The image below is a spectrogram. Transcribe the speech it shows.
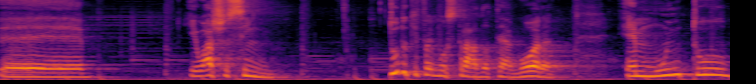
É... Eu acho assim, tudo que foi mostrado até agora é muito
